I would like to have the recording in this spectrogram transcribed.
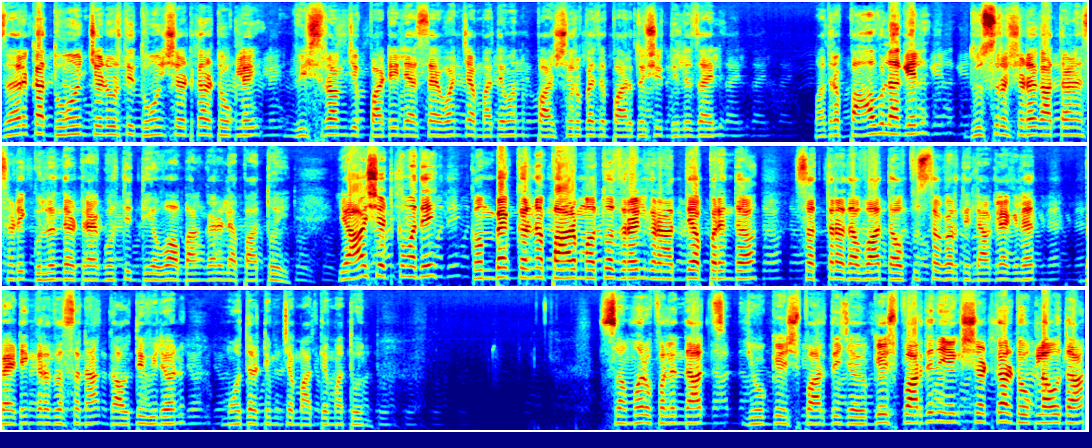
जर का दोन चेंडूवरती दोन षटकार ठोकले विश्रामजी पाटील या साहेबांच्या माध्यमातून पाचशे रुपयाचं पारितोषिक दिलं जाईल. मात्र पाहावं लागेल दुसरं षटक हाताळण्यासाठी गुलंदा ट्रॅकवरती देवा बांगारेला पाहतोय. या षटकामध्ये कमबॅक करणं फार महत्वाचं राहील कारण अद्यापर्यंत सतरा धावा धावपुस्तकावरती लागल्या गेल्यात. बॅटिंग करत असताना गावते विलियन मोदर टीमच्या माध्यमातून. समोर फलंदाज योगेश पारदेच्या योगेश पारदेने एक षटकार ठोकला होता.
